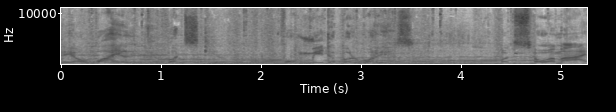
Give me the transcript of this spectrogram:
They are wild but skilled, formidable warriors. But so am I.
